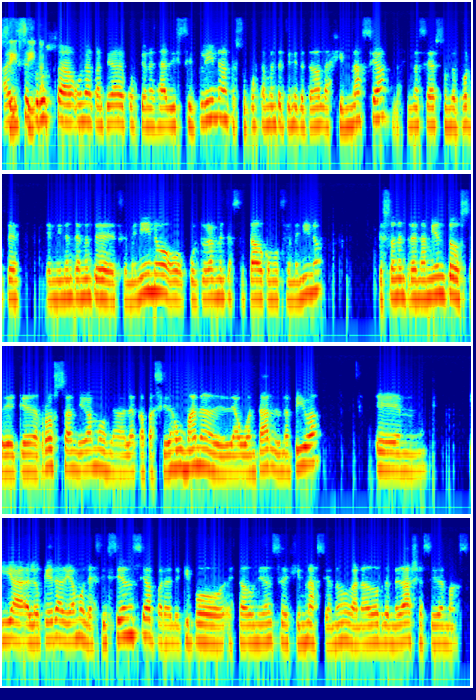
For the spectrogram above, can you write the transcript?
Ahí se cruza una cantidad de cuestiones. La disciplina que supuestamente tiene que tener la gimnasia. La gimnasia es un deporte eminentemente femenino o culturalmente aceptado como femenino, que son entrenamientos eh, que rozan, digamos, la, capacidad humana de, aguantar de una piba. Em, y a lo que era, digamos, la eficiencia para el equipo estadounidense de gimnasia, ¿no? Ganador de medallas y demás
